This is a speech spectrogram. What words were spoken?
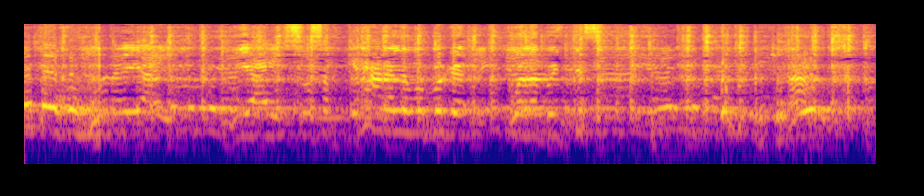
mi ne boppam a yaay yaay soo sa ginaar la ma bëgg wala ba gis. ah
